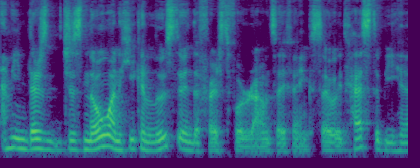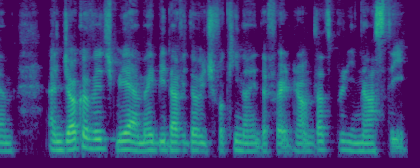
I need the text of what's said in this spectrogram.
I mean, there's just no one he can lose to in the first four rounds. I think so. It has to be him and Djokovic. Yeah, maybe Davidovich Fokina in the third round. That's pretty nasty.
